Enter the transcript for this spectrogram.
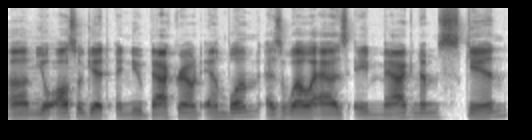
Um, you'll also get a new background emblem as well as a magnum skin.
